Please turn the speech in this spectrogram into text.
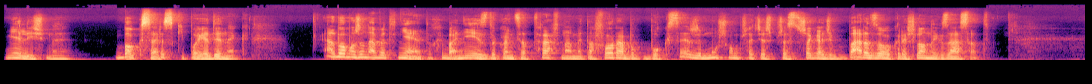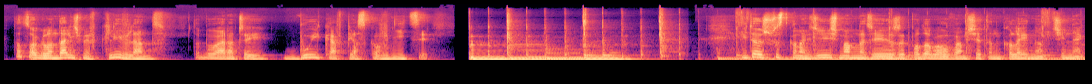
mieliśmy bokserski pojedynek. Albo może nawet nie, to chyba nie jest do końca trafna metafora, bo bokserzy muszą przecież przestrzegać bardzo określonych zasad. To, co oglądaliśmy w Cleveland, to była raczej bójka w piaskownicy. I to już wszystko na dziś. Mam nadzieję, że podobał Wam się ten kolejny odcinek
